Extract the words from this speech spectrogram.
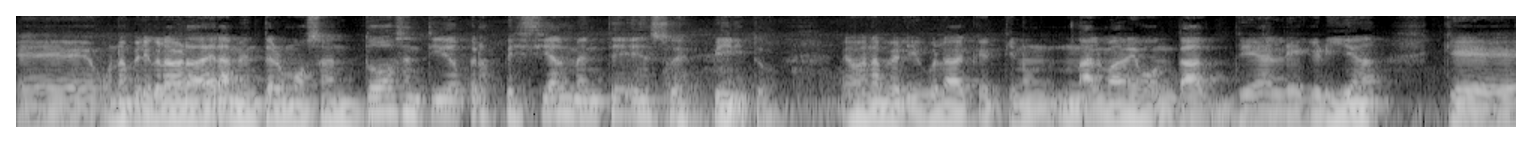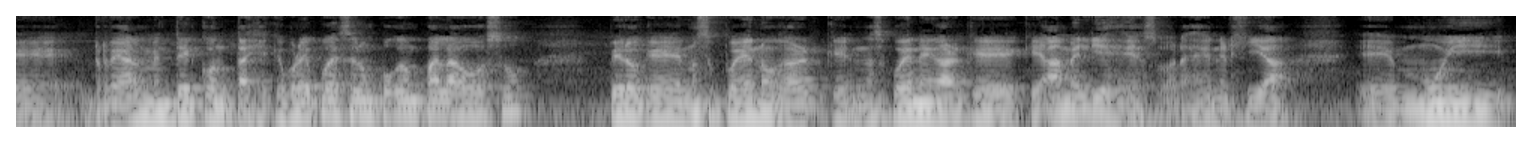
Eh, una película verdaderamente hermosa en todo sentido, pero especialmente en su espíritu. Es una película que tiene un, alma de bondad, de alegría, que realmente contagia, que por ahí puede ser un poco empalagoso, pero que no se puede negar que, no se puede negar que, que Amelie es eso, es energía eh, muy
